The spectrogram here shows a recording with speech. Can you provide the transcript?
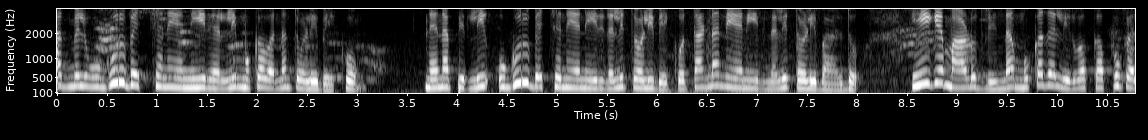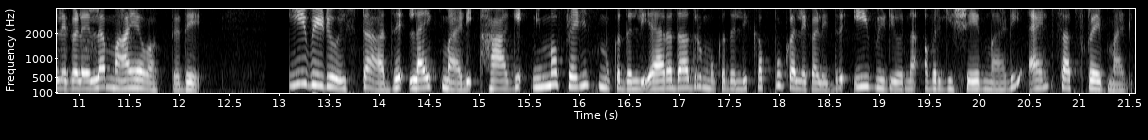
ಆದಮೇಲೆ ಉಗುರು ಬೆಚ್ಚನೆಯ ನೀರಿನಲ್ಲಿ ಮುಖವನ್ನು ತೊಳಿಬೇಕು. ನೆನಪಿರಲಿ, ಉಗುರು ಬೆಚ್ಚನೆಯ ನೀರಿನಲ್ಲಿ ತೊಳಿಬೇಕು. ತಣ್ಣನೆಯ ನೀರಿನಲ್ಲಿ ತೊಳಿಬಾರ್ದು. ಹೀಗೆ ಮಾಡೋದ್ರಿಂದ ಮುಖದಲ್ಲಿರುವ ಕಪ್ಪು ಕಲೆಗಳೆಲ್ಲ ಮಾಯವಾಗ್ತದೆ. ಈ ವಿಡಿಯೋ ಇಷ್ಟ ಆದರೆ ಲೈಕ್ ಮಾಡಿ. ಹಾಗೆ ನಿಮ್ಮ ಫ್ರೆಂಡ್ಸ್ ಮುಖದಲ್ಲಿ, ಯಾರದಾದರೂ ಮುಖದಲ್ಲಿ ಕಪ್ಪು ಕಲೆಗಳಿದ್ದರೆ ಈ ವಿಡಿಯೋನ ಅವರಿಗೆ ಶೇರ್ ಮಾಡಿ ಆ್ಯಂಡ್ ಸಬ್ಸ್ಕ್ರೈಬ್ ಮಾಡಿ.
